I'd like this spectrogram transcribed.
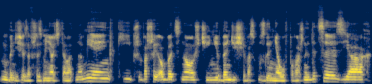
będzie się zawsze zmieniać temat na miękki przy waszej obecności, nie będzie się was uwzględniało w poważnych decyzjach,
